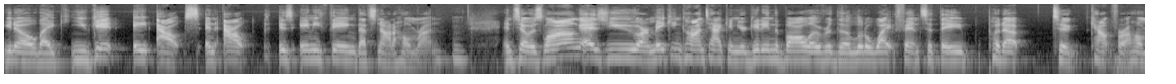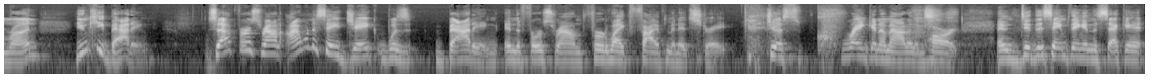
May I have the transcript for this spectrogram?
you know, like you get eight outs, and out is anything that's not a home run. Mm. And so as long as you are making contact and you're getting the ball over the little white fence that they put up to count for a home run, you can keep batting. So that first round, I want to say Jake was batting in the first round for like five minutes straight, just cranking them out of the park, and did the same thing in the second.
